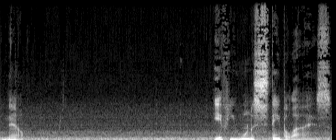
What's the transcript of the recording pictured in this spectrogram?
Now, if you want to stabilize,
